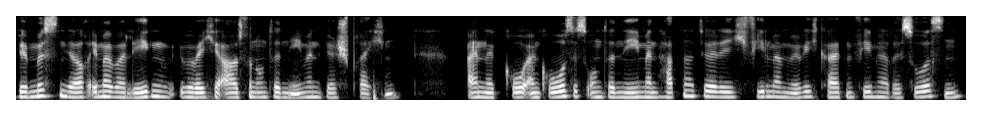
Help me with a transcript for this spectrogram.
wir müssen ja auch immer überlegen, über welche Art von Unternehmen wir sprechen. Eine, ein großes Unternehmen hat natürlich viel mehr Möglichkeiten, viel mehr Ressourcen,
